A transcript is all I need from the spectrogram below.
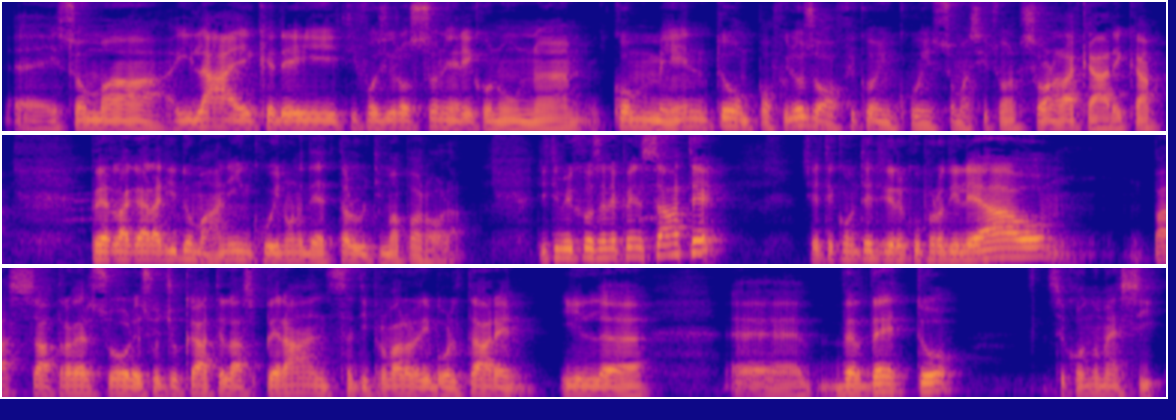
eh, insomma i like dei tifosi rossoneri con un commento un po' filosofico in cui insomma si suona la carica per la gara di domani in cui non è detta l'ultima parola. Ditemi cosa ne pensate, siete contenti del recupero di Leao? Passa attraverso le sue giocate la speranza di provare a rivoltare il eh, verdetto? Secondo me sì,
